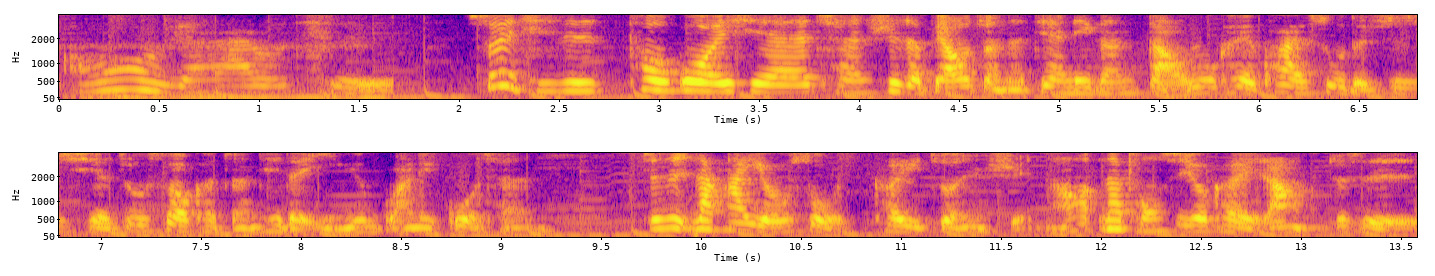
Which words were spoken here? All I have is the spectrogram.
哦，原来如此。所以其实透过一些程序的标准的建立跟导入，可以快速的就是协助 SOC 整体的营运管理过程。就是让他有所可以遵循，然后那同时又可以让就是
